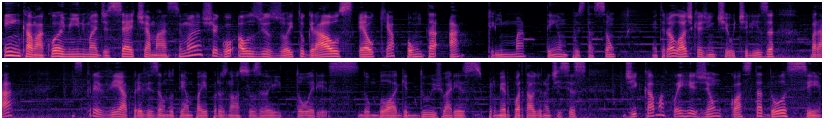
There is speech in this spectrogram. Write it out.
em Camacuã, mínima de 7, a máxima chegou aos 18 graus, é o que aponta a Clima Tempo, estação meteorológica que a gente utiliza para escrever a previsão do tempo aí para os nossos leitores do blog do Juarez, primeiro portal de notícias de Camacuã região Costa Doce.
